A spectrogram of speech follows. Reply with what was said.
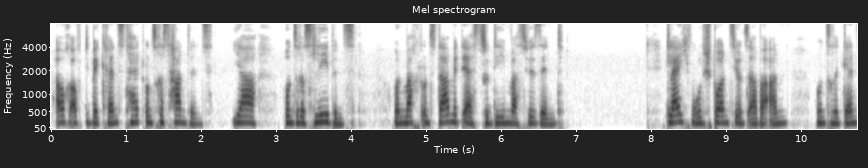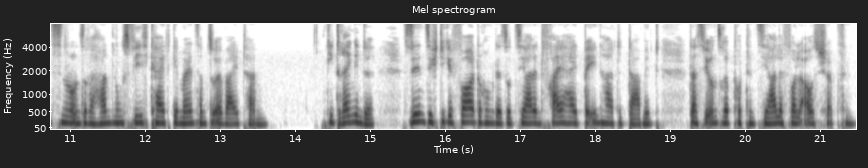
auch auf die Begrenztheit unseres Handelns, ja unseres Lebens, und macht uns damit erst zu dem, was wir sind. Gleichwohl spornt sie uns aber an, unsere Grenzen und unsere Handlungsfähigkeit gemeinsam zu erweitern. Die drängende, sehnsüchtige Forderung der sozialen Freiheit beinhaltet damit, dass wir unsere Potenziale voll ausschöpfen.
